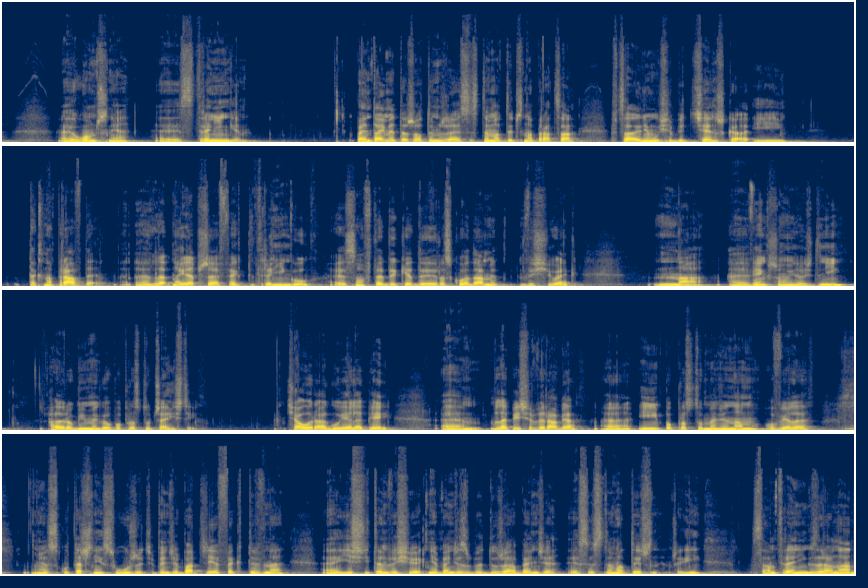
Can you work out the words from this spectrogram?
e, łącznie e, z treningiem. Pamiętajmy też o tym, że systematyczna praca wcale nie musi być ciężka i tak naprawdę e, le- najlepsze efekty treningu są wtedy, kiedy rozkładamy wysiłek na większą ilość dni, ale robimy go po prostu częściej. Ciało reaguje lepiej, lepiej się wyrabia e, i po prostu będzie nam o wiele e, skuteczniej służyć, będzie bardziej efektywne, e, jeśli ten wysiłek nie będzie zbyt duży, a będzie systematyczny. Czyli sam trening z rana,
